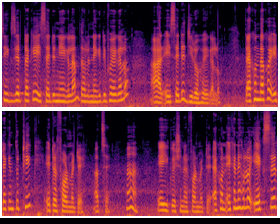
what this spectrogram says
সিক্স জেডটাকে এই সাইডে নিয়ে গেলাম, তাহলে নেগেটিভ হয়ে গেল, আর এই সাইডে জিরো হয়ে গেল। তো এখন দেখো, এটা কিন্তু ঠিক এটার ফর্মেটে আছে হ্যাঁ? এই ইকুয়েশনের ফর্মেটে এখন এখানে হলো এক্সের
